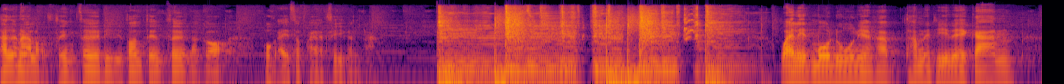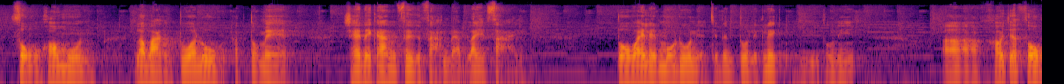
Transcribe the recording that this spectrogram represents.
ทั้งอนาล็อกเซนเซอร์ดิจิตอลเซนเซอร์แล้วก็พวก i s q u a r e C ต่างๆไวเลสโมดูลเนี่ยครับทำหน้าที่ในการส่งข้อมูลระหว่างตัวลูกกับตัวแม่ ใช้ในการสื่อสารแบบไร้สาย ตัวไวเลสโมดูลเนี่ยจะเป็นตัวเล็กๆ อยู่ตรงนี้ เขาจะส่ง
